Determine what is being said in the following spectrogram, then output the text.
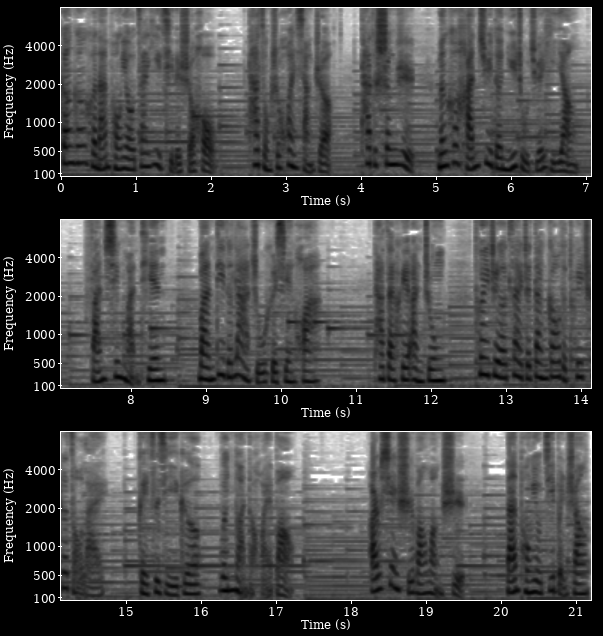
刚刚和男朋友在一起的时候，她总是幻想着她的生日能和韩剧的女主角一样，繁星满天，满地的蜡烛和鲜花，她在黑暗中推着载着蛋糕的推车走来，给自己一个温暖的怀抱。而现实往往是。男朋友基本上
